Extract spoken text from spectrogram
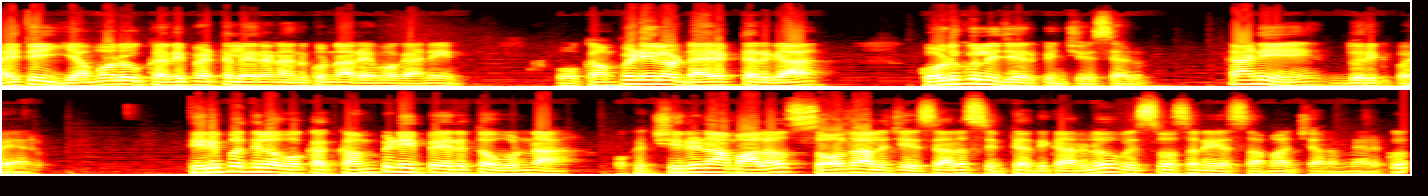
అయితే ఎవరూ కనిపెట్టలేరని అనుకున్నారేమో కానీ ఓ కంపెనీలో డైరెక్టర్గా కొడుకుల్ని చేర్పించేశాడు. కానీ దొరికిపోయారు. తిరుపతిలో ఒక కంపెనీ పేరుతో ఉన్న ఒక చిరునామాలో సోదాలు చేశారు సిట్ అధికారులు. విశ్వసనీయ సమాచారం మేరకు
